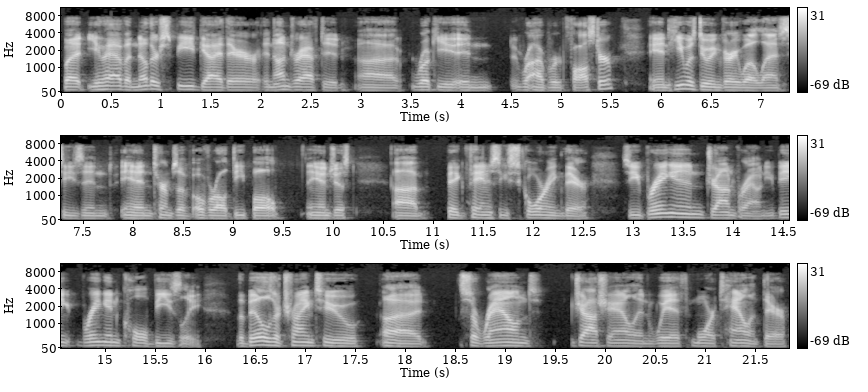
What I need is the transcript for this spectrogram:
but you have another speed guy there, an undrafted uh, rookie in Robert Foster, and he was doing very well last season in terms of overall deep ball and just uh, big fantasy scoring there. So you bring in John Brown, you bring in Cole Beasley. The Bills are trying to uh, surround Josh Allen with more talent there.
